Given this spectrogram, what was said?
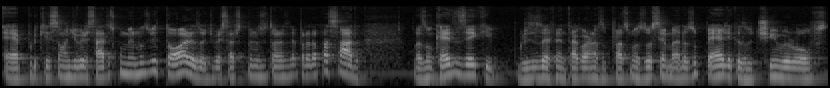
é porque são adversários com menos vitórias, ou adversários com menos vitórias na temporada passada. Mas não quer dizer que o Grizzlies vai enfrentar agora nas próximas duas semanas o Pelicans, o Timberwolves,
